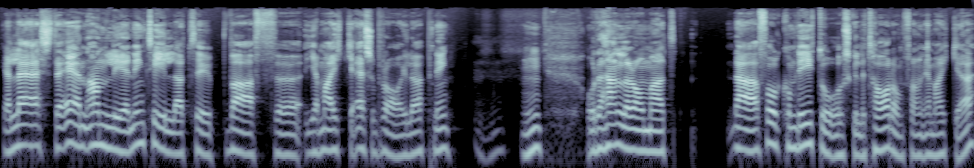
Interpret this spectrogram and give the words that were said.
jag läste en anledning till att typ varför Jamaica är så bra i löpning. Mm. Och det handlar om att när folk kom dit och skulle ta dem från Jamaica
